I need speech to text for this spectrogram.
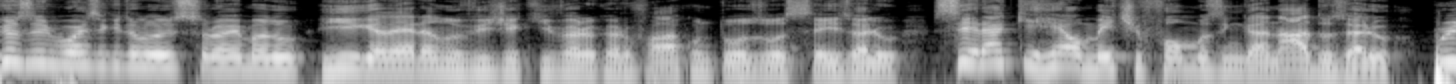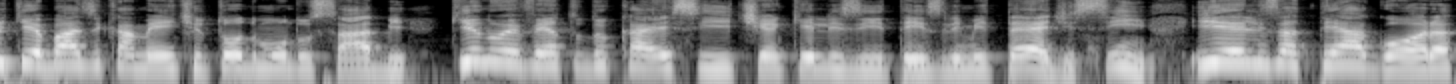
Porque eu boys aqui do Luiz Troy, mano. E galera, no vídeo aqui, velho, eu quero falar com todos vocês, velho. Será que realmente fomos enganados, velho? Porque basicamente todo mundo sabe que no evento do KSI tinha aqueles itens limited, sim. E eles até agora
